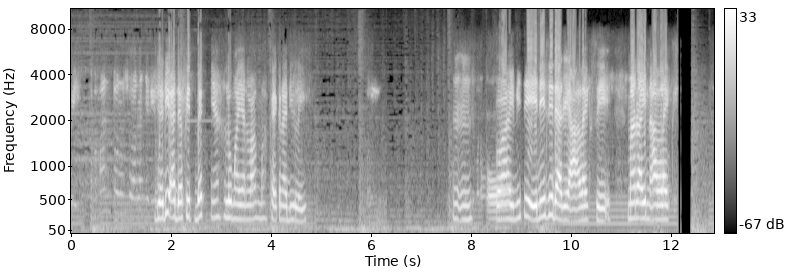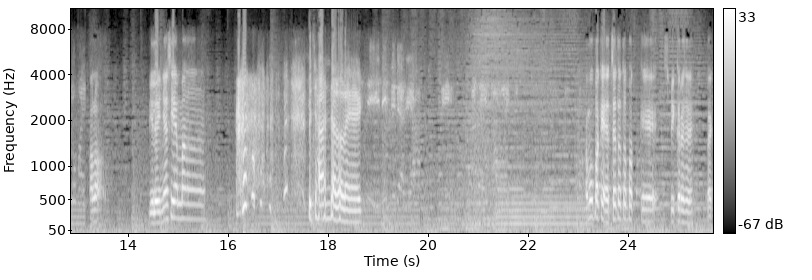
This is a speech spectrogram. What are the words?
Wih, kok mantul suaranya di Jadi ada feedbacknya, lumayan lama, kayak kena delay. Mm -mm. Oh. Wah, ini sih, ini sih dari Alex sih. Marahin Alex. Kalau delaynya sih emang Bercanda loh, Lex. Kamu pakai headset atau pakai speaker saya? Like.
